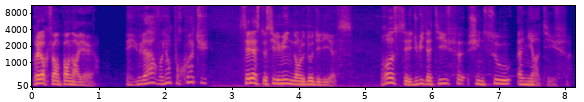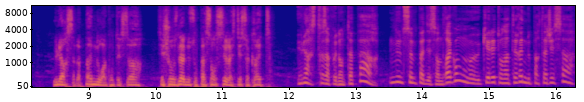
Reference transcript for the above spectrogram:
Raylork fait un pas en arrière. Mais Ular, voyons pourquoi tu. Céleste s'illumine dans le dos d'Ilias. Ross est dubitatif, Shinsu admiratif. Ular, ça va pas nous raconter ça Ces choses-là ne sont pas censées rester secrètes. Ular, c'est très imprudent de ta part. Nous ne sommes pas des sangs dragons. euh, Quel est ton intérêt de nous partager ça?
